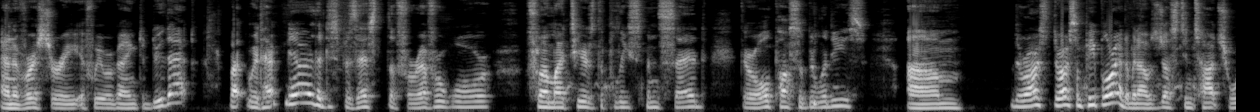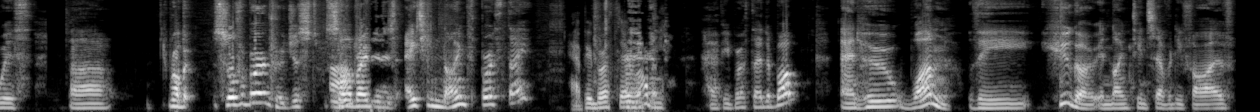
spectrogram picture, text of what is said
anniversary if we were going to do that. But we'd have, you know, the dispossessed, the forever war, flow my tears, the policeman said. They're all possibilities. Um, there are there are some people around. I mean, I was just in touch with uh, Robert Silverberg, who just uh-huh. celebrated his 89th birthday. Happy birthday, Robert. Happy birthday to Bob. And who won the Hugo in 1975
